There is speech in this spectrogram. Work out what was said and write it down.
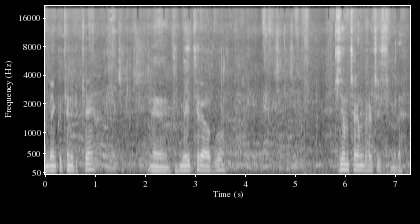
맨 끝에는 이렇게 네, 메이트라고 기념 촬영도 할 수 있습니다.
